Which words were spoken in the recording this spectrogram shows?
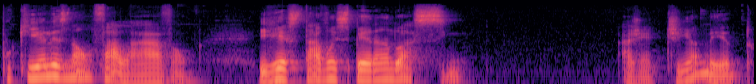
Porque eles não falavam e restavam esperando assim. A gente tinha medo.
